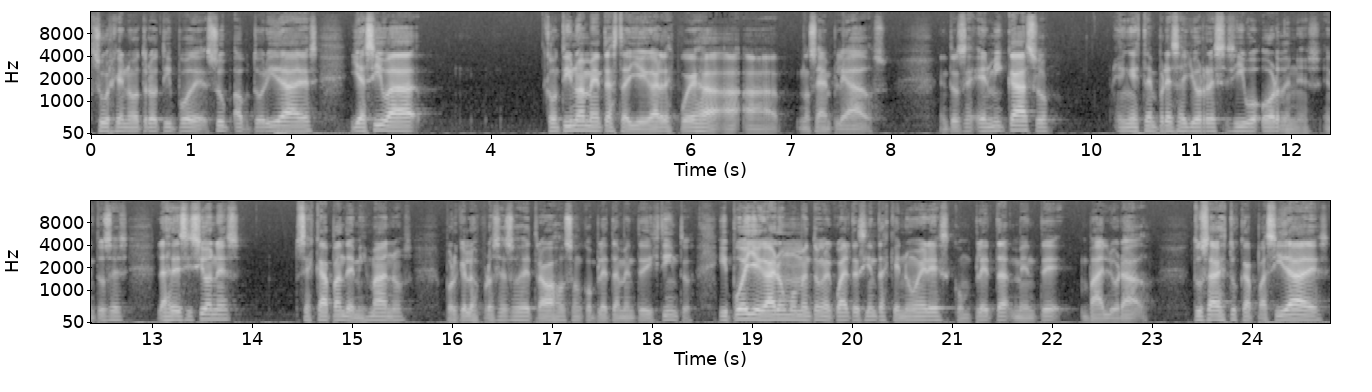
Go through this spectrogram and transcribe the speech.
surgen otro tipo de subautoridades y así va continuamente hasta llegar después a, no sé, empleados. Entonces, en mi caso, en esta empresa yo recibo órdenes. Entonces, las decisiones se escapan de mis manos porque los procesos de trabajo son completamente distintos. Y puede llegar un momento en el cual te sientas que no eres completamente valorado. Tú sabes tus capacidades,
